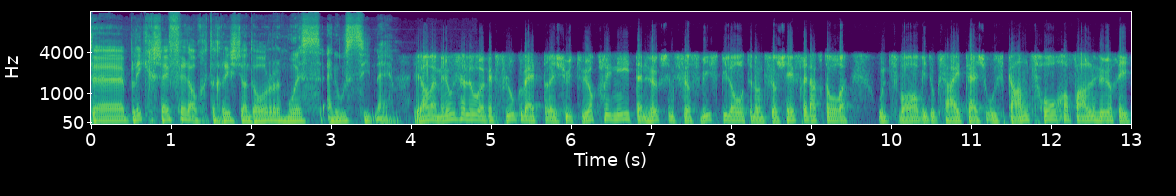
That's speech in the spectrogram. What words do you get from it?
Der Blick-Chefredakteur Christian Dorr muss eine Auszeit nehmen. Ja, wenn wir rausschauen, das Flugwetter ist heute wirklich nicht, dann höchstens für Swisspiloten und für Chefredaktoren. Und zwar, wie du gesagt hast, aus ganz hoher Fallhöhe.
